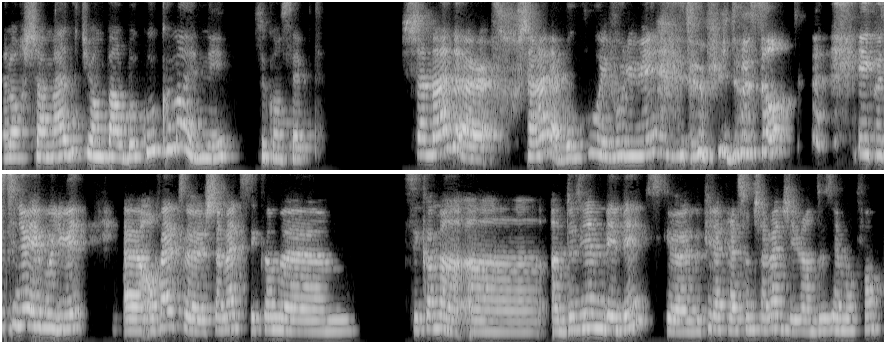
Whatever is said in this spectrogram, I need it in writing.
Alors Chamad, tu en parles beaucoup. Comment est né ce concept? Chamad, euh, Chamad a beaucoup évolué depuis deux ans et continue à évoluer. Euh, en fait, euh, c'est comme euh, c'est comme un, un, un, deuxième bébé, parce que depuis la création de Chamad, j'ai eu un deuxième enfant.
